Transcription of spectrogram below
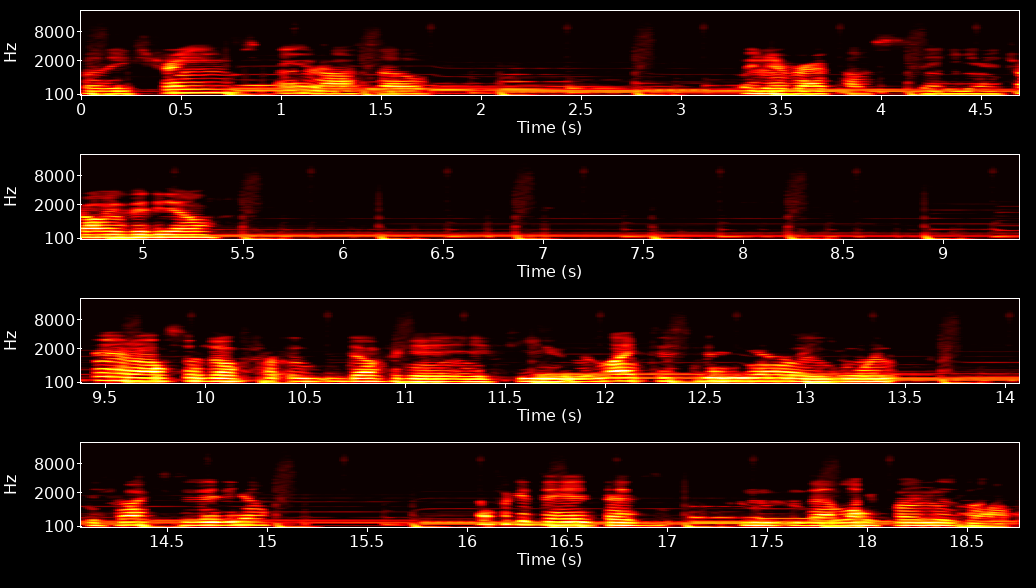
for these streams and also whenever I post a uh, drawing video. And also don't don't forget if you like this video and you want if you like this video, don't forget to hit that that like button as well.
